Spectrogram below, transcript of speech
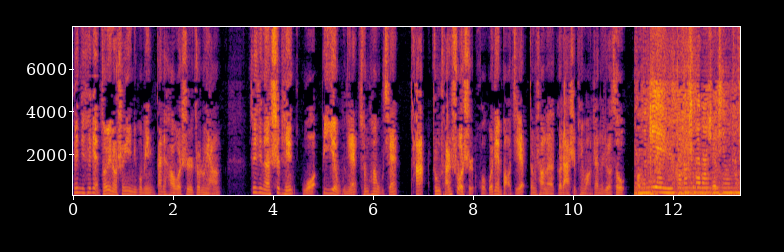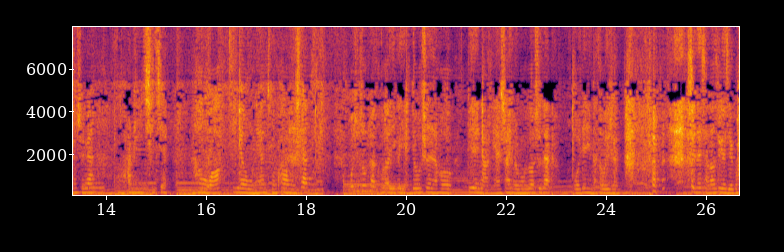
编辑推荐，总有一种声音你共鸣。大家好，我是周正阳。最近呢，视频我毕业五年，存款五千，他中传硕士，火锅店保洁，登上了各大视频网站的热搜。我们毕业于华东师范大学新闻传播学院，呃，二零一七届。然后我毕业五年，存款五千。我是中传读了一个研究生，然后毕业两年，上一份工作是在火锅店里打扫卫生。谁能想到这个结果？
